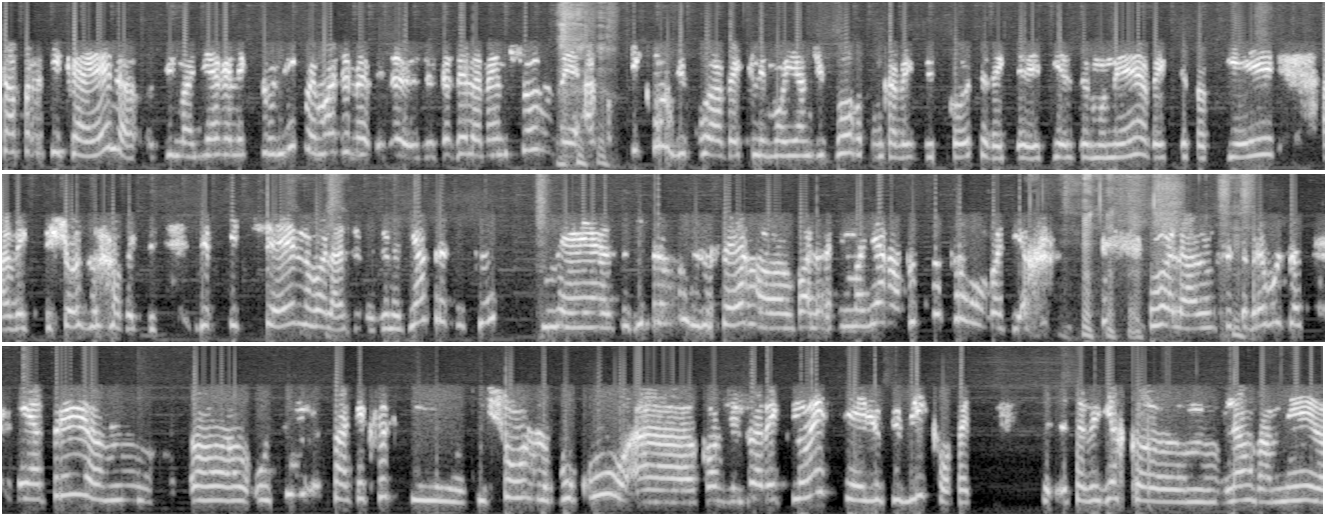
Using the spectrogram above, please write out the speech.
sa pratique à elle d'une manière électronique, mais moi je, je, je faisais la même chose, mais acoustiquement du coup avec les moyens du bord, donc avec des scotch, avec des pièces de monnaie, avec des papiers, avec des choses, avec des, petites chaînes, voilà, je, je bien pratiquer, mais euh, c'est différent de le faire, euh, voilà, d'une manière un peu plus on va dire. voilà, donc c'était vraiment chouette. Et après, euh, aussi, enfin, quelque chose qui, qui change beaucoup quand je joue avec Chloé, c'est le public en fait. Ça veut dire que là, on va amener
